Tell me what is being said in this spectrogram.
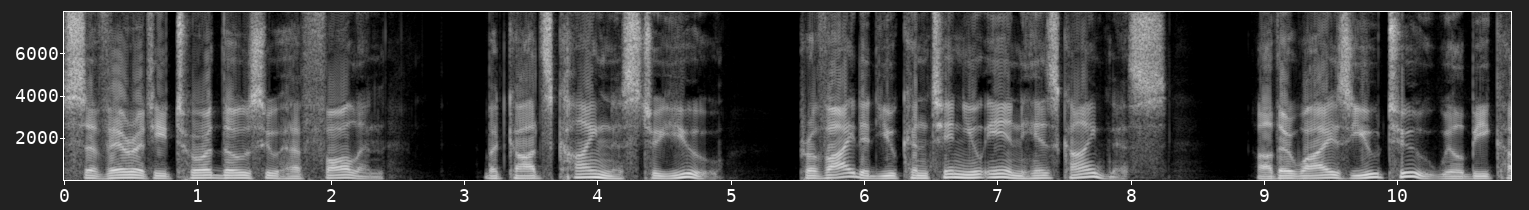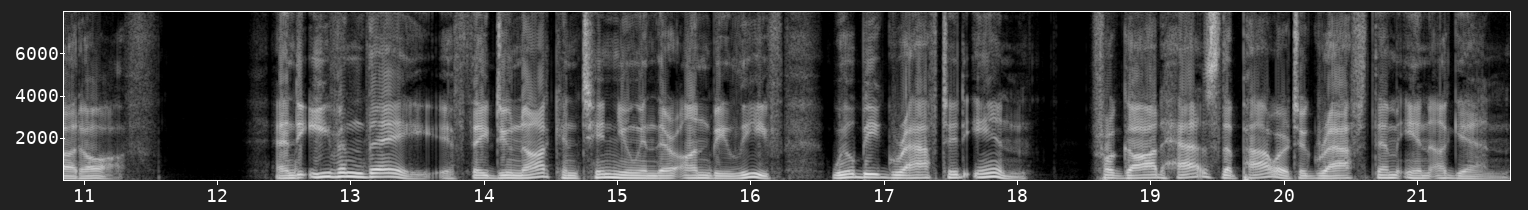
Severity toward those who have fallen, but God's kindness to you, provided you continue in his kindness. Otherwise, you too will be cut off. And even they, if they do not continue in their unbelief, will be grafted in for God has the power to graft them in again.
